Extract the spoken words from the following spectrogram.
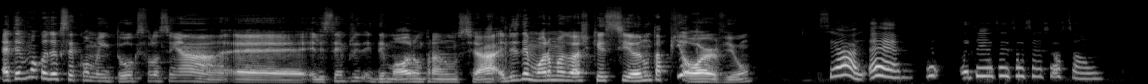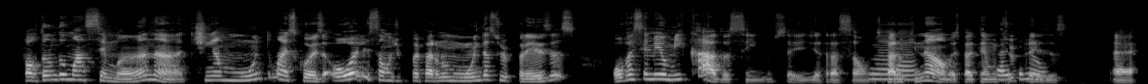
É, teve uma coisa que você comentou, que você falou assim, ah, é, eles sempre demoram pra anunciar. Eles demoram, mas eu acho que esse ano tá pior, viu? Você acha? É, eu- eu tenho essa sensação. Faltando uma semana, tinha muito mais coisa. Ou eles estão, tipo, preparando muitas surpresas, ou vai ser meio micado, assim, não sei, de atração. É. Espero que não, mas espero que tenha muitas Espero surpresas. É.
